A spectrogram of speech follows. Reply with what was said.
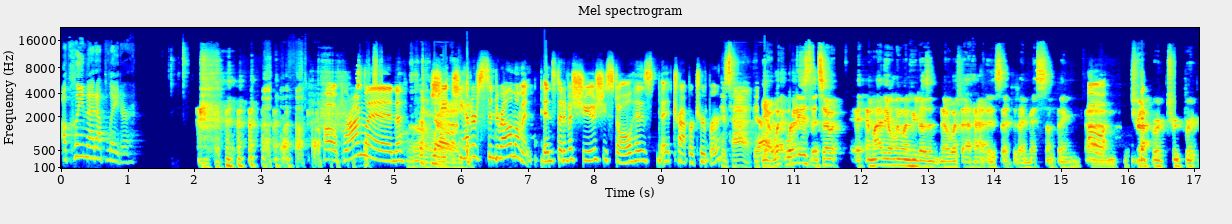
I'll clean that up later. oh, Bronwyn. Oh, she, she, had her Cinderella moment. Instead of a shoe, she stole his uh, Trapper Trooper. His hat. Yeah. Yeah. What, what is this? So, am I the only one who doesn't know what that hat is? Did I miss something? Oh, um, Trapper the, Trooper.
